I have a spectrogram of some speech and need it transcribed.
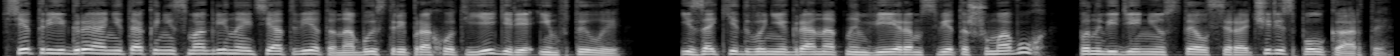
Все три игры они так и не смогли найти ответа на быстрый проход егеря им в тылы и закидывание гранатным веером светошумовух по наведению стелсера через полкарты.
